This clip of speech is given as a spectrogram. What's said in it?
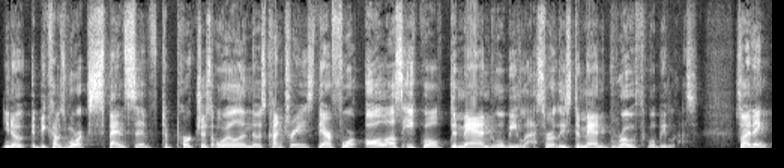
you know, it becomes more expensive to purchase oil in those countries. Therefore, all else equal, demand will be less, or at least demand growth will be less. So I think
